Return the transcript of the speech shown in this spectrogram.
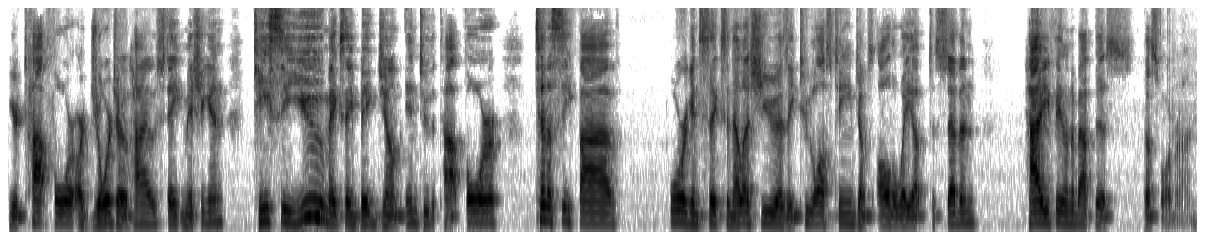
Your top four are Georgia, Ohio State, Michigan. TCU makes a big jump into the top four. Tennessee five, Oregon six, and LSU as a two-loss team jumps all the way up to seven. How are you feeling about this thus far, Brian?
